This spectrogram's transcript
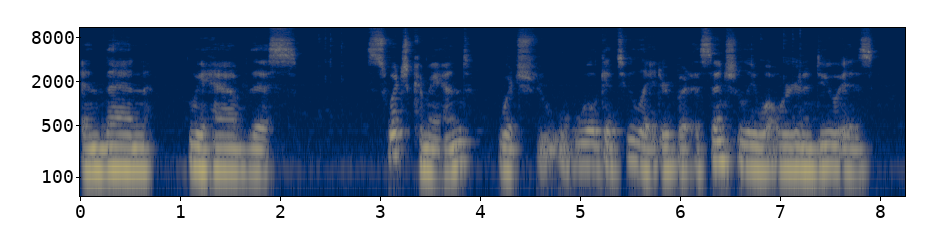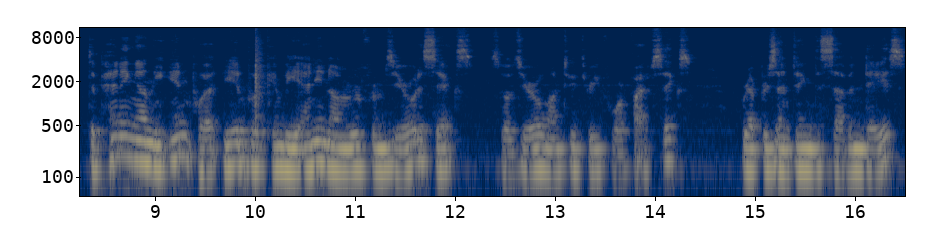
And then we have this switch command, which we'll get to later, but essentially what we're going to do is, depending on the input, the input can be any number from 0 to 6, so 0, 1, 2, 3, 4, 5, 6, representing the seven days.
